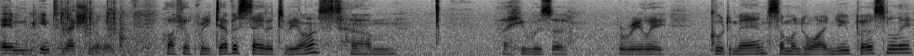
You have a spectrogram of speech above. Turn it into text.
and internationally. Well, I feel pretty devastated, to be honest. Um, uh, he was a, a really good man, someone who I knew personally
